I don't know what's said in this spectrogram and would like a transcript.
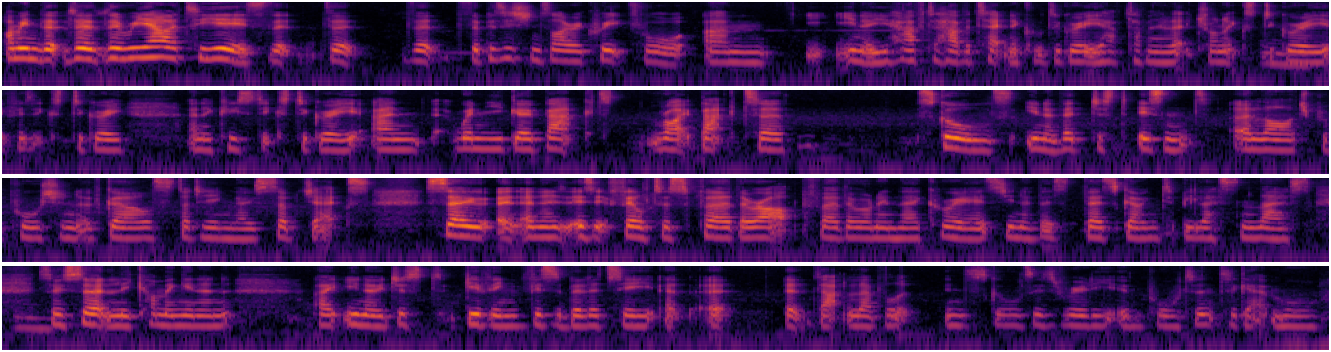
I mean the, the the reality is that that that the positions I recruit for, um, y- you know, you have to have a technical degree, you have to have an electronics degree, a physics degree, an acoustics degree, and when you go back t- right back to schools, you know, there just isn't a large proportion of girls studying those subjects. So, and, and as it filters further up, further on in their careers, you know, there's there's going to be less and less. So certainly coming in and, uh, you know, just giving visibility at, at at that level in schools is really important to get more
